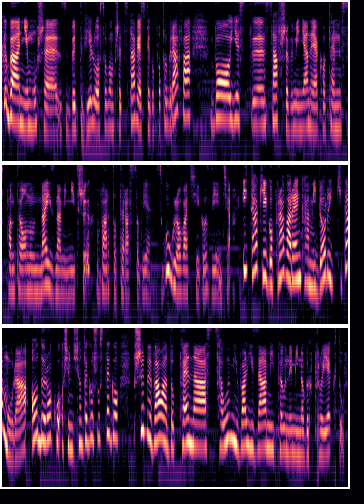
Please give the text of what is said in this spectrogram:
Chyba nie muszę zbyt wielu osobom przedstawiać tego fotografa, bo jest e, zawsze wymieniany jako ten z panteonu najznamienitszych. Warto teraz sobie zgooglować jego zdjęcia. I tak jego prawa ręka Midori Kitamura od roku 86 przybywała do Pena z całymi walizami pełnymi nowych projektów.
